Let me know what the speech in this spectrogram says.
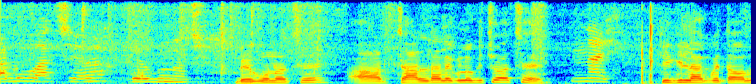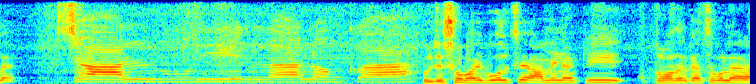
আলু আছে বেগুন আছে। বেগুন আছে আর চাল ডাল এগুলো কিছু আছে? নাই। কি কি লাগবে তাহলে? চাল মুড়ি এগুলা লঙ্কা। বলছি সবাই বলছে আমি নাকি তোমাদের কাছে বলে আর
